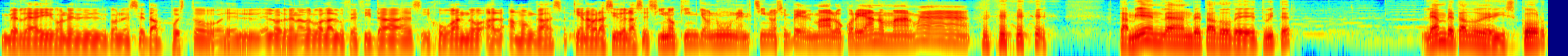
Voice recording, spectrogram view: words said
Verle ahí con el, con el setup puesto, el, el ordenador con las lucecitas y jugando al Among Us. ¿Quién habrá sido el asesino? Kim Jong-un, el chino siempre el malo, coreano mal. También le han vetado de Twitter. Le han vetado de Discord.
